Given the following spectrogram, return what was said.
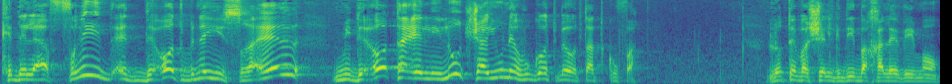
כדי להפריד את דעות בני ישראל מדעות האלילות שהיו נהוגות באותה תקופה. לא תבשל גדי בחלב עמו.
